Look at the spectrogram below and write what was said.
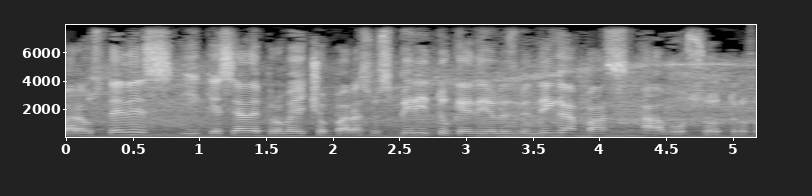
para ustedes y que sea de provecho para su espíritu. Que Dios les bendiga. Paz a vosotros.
